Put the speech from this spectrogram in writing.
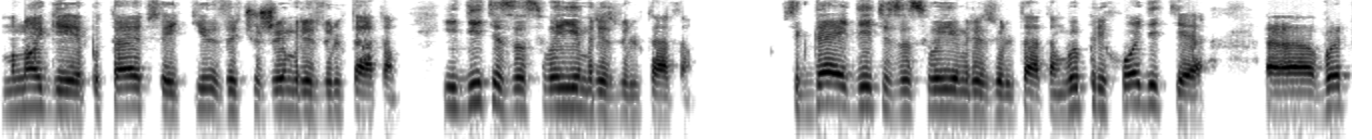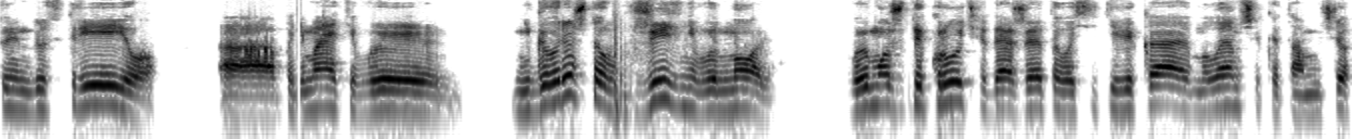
многие пытаются идти за чужим результатом. Идите за своим результатом. Всегда идите за своим результатом. Вы приходите э, в эту индустрию, э, понимаете, вы... Не говорю, что в жизни вы ноль. Вы, можете круче даже этого сетевика, MLM-щика, там еще.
